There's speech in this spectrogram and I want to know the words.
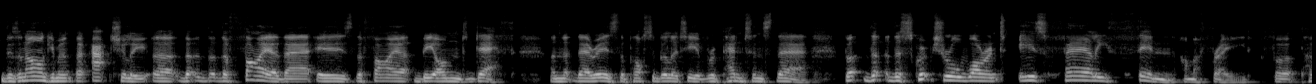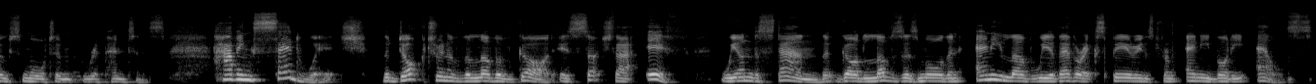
there's an argument that actually uh, the, the, the, fire there is the fire beyond death and that there is the possibility of repentance there. But the, the scriptural warrant is fairly thin, I'm afraid, for post-mortem repentance. Having said which, the doctrine of the love of God is such that if we understand that God loves us more than any love we have ever experienced from anybody else,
